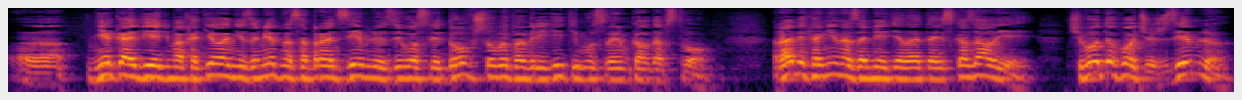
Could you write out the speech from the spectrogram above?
Э, некая ведьма хотела незаметно собрать землю из его следов, чтобы повредить ему своим колдовством. Раби Ханина заметил это и сказал ей, «Чего ты хочешь, землю?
